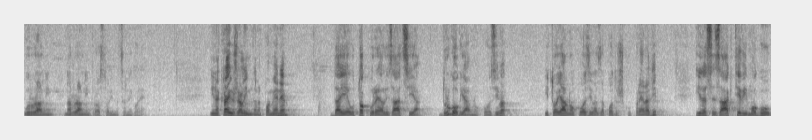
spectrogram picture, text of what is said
u ruralnim, na ruralnim prostorima Crne Gore. I na kraju želim da napomenem da je u toku realizacija drugog javnog poziva, i to javnog poziva za podršku preradi, i da se zahtjevi mogu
